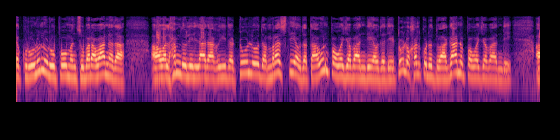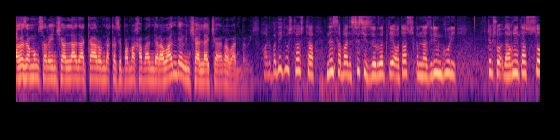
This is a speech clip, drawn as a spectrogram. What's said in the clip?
د کروڑونو روپو منصوبه روانه ده او الحمدلله د هغوی د ټولو د مرستې او د تعاون په وجه باندې او د دې ټولو خلکو د دعاګانو په وجه باندې هغه زموږ سره انشاءالله دا کار هم دقسې په مخه باندې روان دی او انشاءالله چې روان به وي حالا په دې کې اوس تاسو ته نن سبا د سسي ضرورت دی او تاسو کوم ناظرین ګوري ټک شو دا غوښنه تاسو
